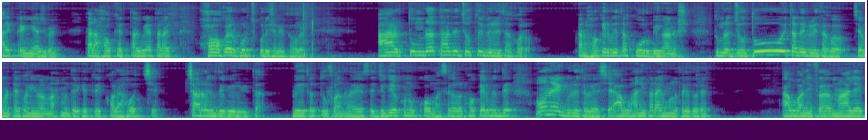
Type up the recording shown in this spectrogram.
আরেকটাকে নিয়ে আসবেন। তারা হকের থাকবে তারা হকের উপর পরিচালিত হবে। আর তোমরা তাদের যতই বিরোধিতা করো, কারণ হকের বিরোধিতা করবে মানুষ। তোমরা যতই তাদের বিরোধিতা করো, যেমনটা এখন ইমাম মাহমুদের ক্ষেত্রে করা হচ্ছে। চারদিকে বিরোধিতা বিরোধিতা তুফান হয়ে গেছে। যদিও কোনো কম আছে, কারণ হকের বিরুদ্ধে অনেক বিরোধিতা হয়েছে আবু হানিফা রাইমুল্লা থেকে ধরেন। আবু হানিফা, মালিক,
